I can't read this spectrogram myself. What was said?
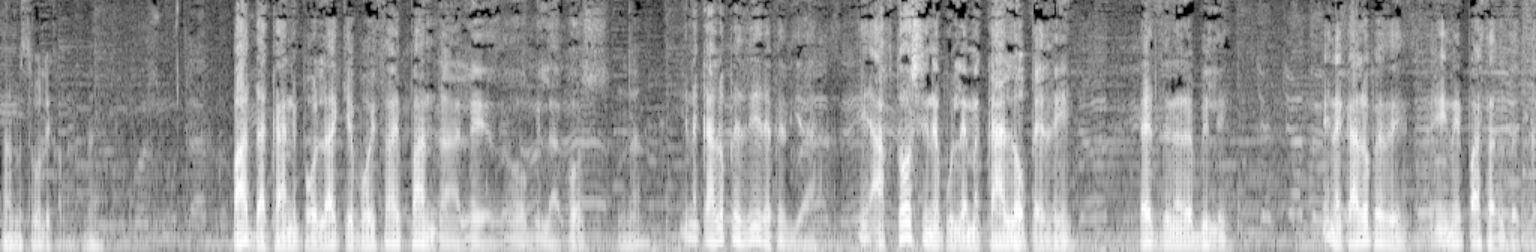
Να είμαστε όλοι καλά. Ναι. Πάντα κάνει πολλά και βοηθάει πάντα, λέει εδώ ο Μπιλακός. Ναι. Είναι καλό παιδί, ρε παιδιά. Αυτός είναι που λέμε καλό παιδί. Έτσι δεν είναι, ρε Μπίλι. Είναι καλό παιδί. Είναι η πάστα του τέτοια.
